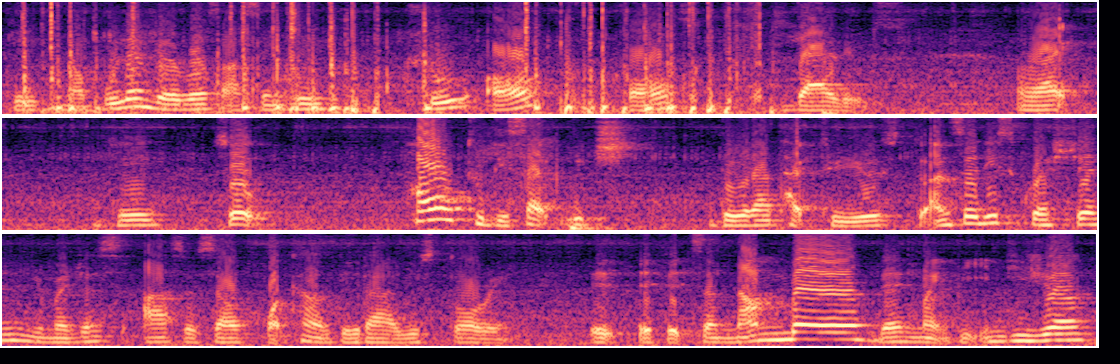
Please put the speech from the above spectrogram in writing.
okay? Now boolean variables are simply true or false values. Alright okay so how to decide which data type to use? To answer this question you might just ask yourself what kind of data are you storing? It, if it's a number then it might be integer.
